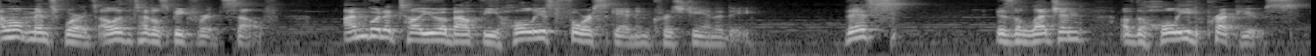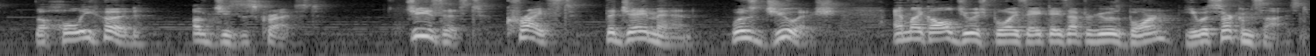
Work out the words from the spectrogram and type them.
I won't mince words, I'll let the title speak for itself. I'm going to tell you about the holiest foreskin in Christianity. This is the legend of the Holy Prepuce, the Holy Hood of Jesus Christ. Jesus, Christ, the J Man, was Jewish, and like all Jewish boys, eight days after he was born, he was circumcised.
